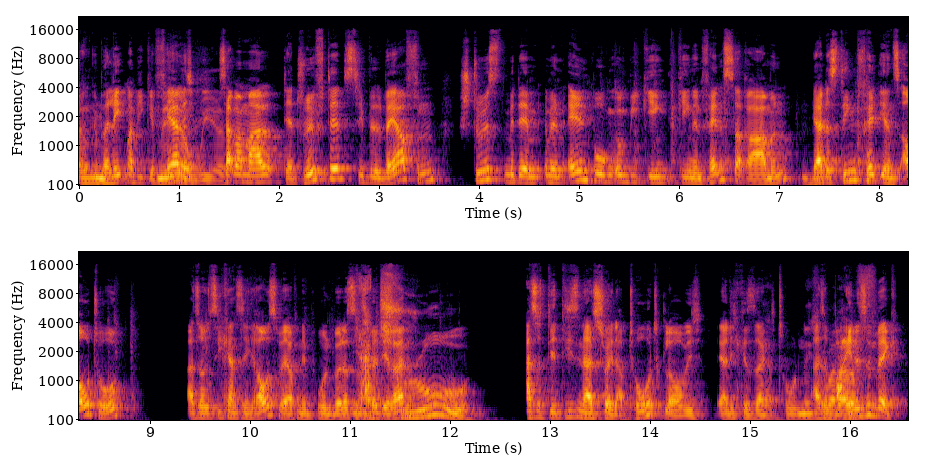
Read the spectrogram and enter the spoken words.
Überleg mal, wie gefährlich. Sag mal mal, der driftet, sie will werfen, stößt mit dem, mit dem Ellenbogen irgendwie gegen, gegen den Fensterrahmen. Mhm. Ja, das Ding fällt ihr ins Auto. Also sie kann es nicht rauswerfen, den Polenböller, sonst ja, fällt ihr rein. True. Also die, die, sind halt straight up tot, glaube ich, ehrlich gesagt. Ja, tot nicht. Also Beine sind weg.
